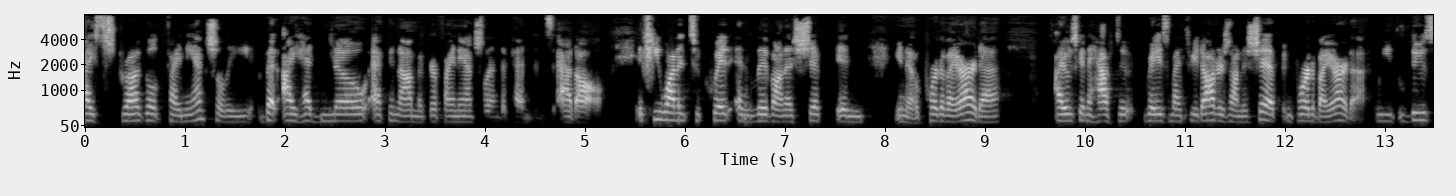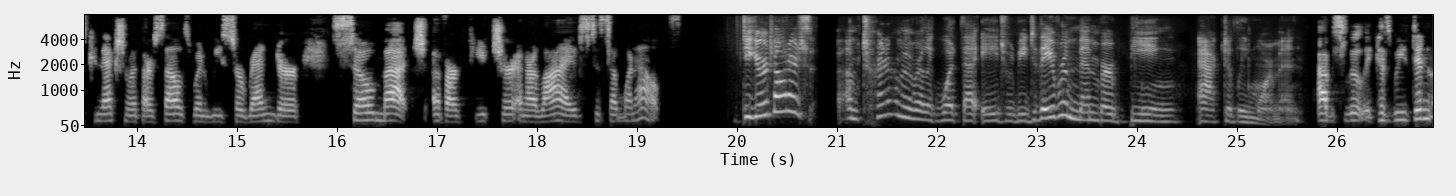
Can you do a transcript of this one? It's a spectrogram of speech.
I struggled financially, but I had no economic or financial independence at all. If he wanted to quit and live on a ship in, you know, Puerto Vallarta, I was going to have to raise my three daughters on a ship in Puerto Vallarta. We lose connection with ourselves when we surrender so much of our future and our lives to someone else. Do your daughters I'm trying to remember like what that age would be. Do they remember being actively Mormon? Absolutely, because we didn't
